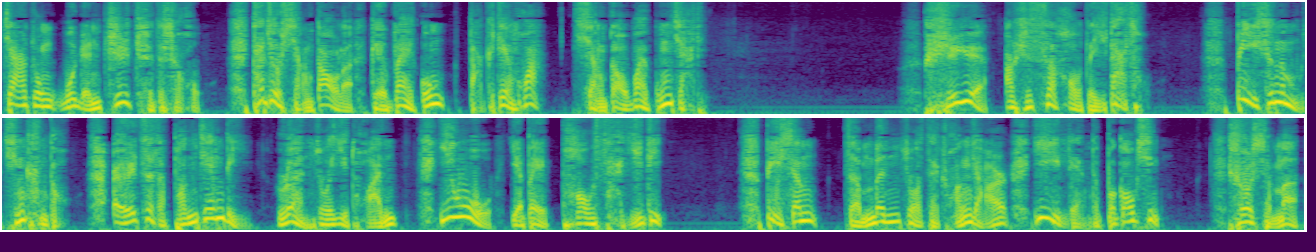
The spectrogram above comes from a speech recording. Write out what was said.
家中无人支持的时候，他就想到了给外公打个电话，想到外公家里。十月二十四号的一大早，毕生的母亲看到儿子的房间里乱作一团，衣物也被抛洒一地，毕生则闷坐在床沿儿，一脸的不高兴，说什么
